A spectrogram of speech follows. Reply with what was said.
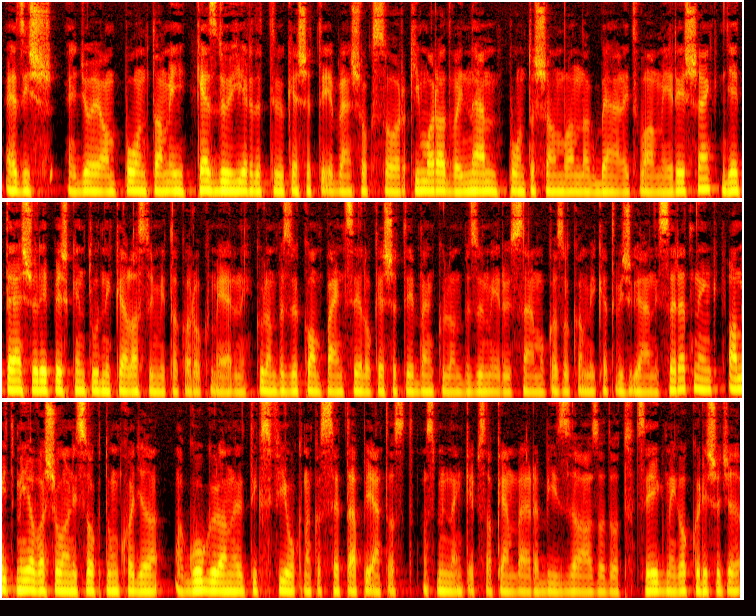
Ez is egy olyan pont, ami kezdőhirdetők esetében sokszor kimarad, vagy nem pontosan vannak beállítva a mérések. Ugye egy első lépésként tudni kell azt, hogy mit akarok mérni. Különböző kampánycélok esetében különböző mérőszámok azok, amiket vizsgálni szeretnénk. Amit mi javasolni szoktunk, hogy a, a Google Analytics fióknak a setupját azt, azt mindenképp szakemberre bízza az adott cég, még akkor is, hogy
